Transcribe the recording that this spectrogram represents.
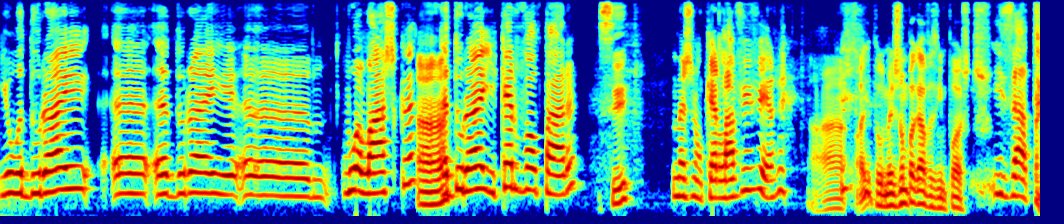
eu adorei, uh, adorei uh, o Alasca, uh -huh. adorei e quero voltar. Sim mas não quero lá viver. Ah, olha, pelo menos não pagavas impostos. Exato.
